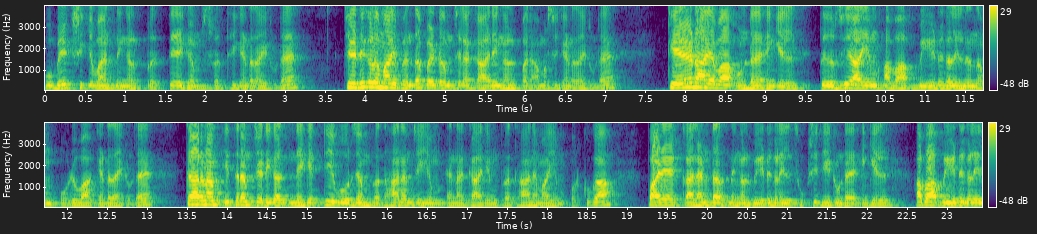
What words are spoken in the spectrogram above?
ഉപേക്ഷിക്കുവാൻ നിങ്ങൾ പ്രത്യേകം ശ്രദ്ധിക്കേണ്ടതായിട്ടുണ്ട്. ചെടികളുമായി ബന്ധപ്പെട്ടും ചില കാര്യങ്ങൾ പരാമർശിക്കേണ്ടതായിട്ടുണ്ട്. കേടായവ ഉണ്ട് എങ്കിൽ തീർച്ചയായും അവ വീടുകളിൽ നിന്നും ഒഴിവാക്കേണ്ടതായിട്ടുണ്ട്. കാരണം ഇത്തരം ചെടികൾ നെഗറ്റീവ് ഊർജം പ്രധാനം ചെയ്യും എന്ന കാര്യം പ്രധാനമായും ഓർക്കുക. പഴയ കലണ്ടർ നിങ്ങൾ വീടുകളിൽ സൂക്ഷിച്ചിട്ടുണ്ട് എങ്കിൽ അവ വീടുകളിൽ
